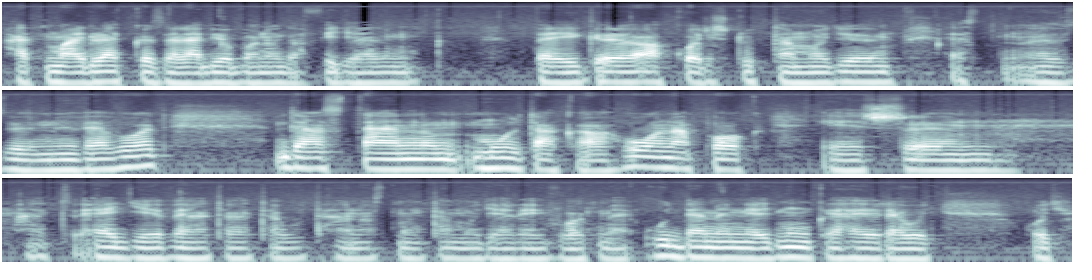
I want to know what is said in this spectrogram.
hát majd legközelebb jobban odafigyelünk, pedig uh, akkor is tudtam, hogy uh, ez ő műve volt, de aztán múltak a hónapok, és um, hát egy év eltelte után azt mondtam, hogy elég volt, mert úgy bemenni egy munkahelyre, hogy, hogy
